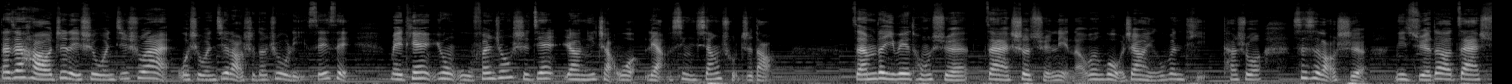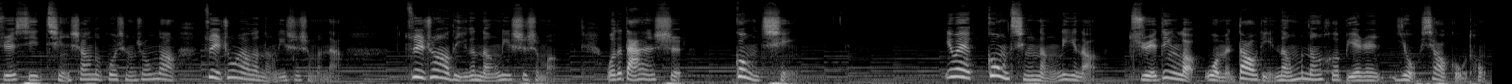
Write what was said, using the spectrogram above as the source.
大家好，这里是文姬说爱，我是文姬老师的助理 C C，每天用五分钟时间让你掌握两性相处之道。咱们的一位同学在社群里呢问过我这样一个问题，他说：“C C 老师，你觉得在学习情商的过程中呢，最重要的能力是什么呢？最重要的一个能力是什么？”我的答案是共情，因为共情能力呢。决定了我们到底能不能和别人有效沟通，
